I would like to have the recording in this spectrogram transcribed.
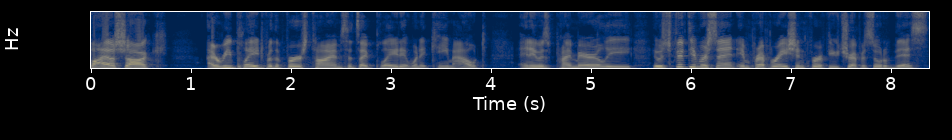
Bioshock, I replayed for the first time since I played it when it came out, and it was primarily it was fifty percent in preparation for a future episode of this,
